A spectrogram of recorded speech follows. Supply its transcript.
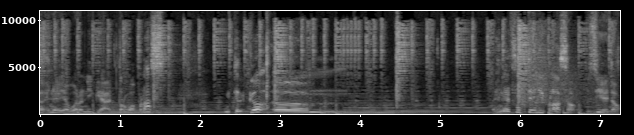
هنايا وين راني قاعد 3 places وتلقى هنا الفوق تاني بلاصة زيادة.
